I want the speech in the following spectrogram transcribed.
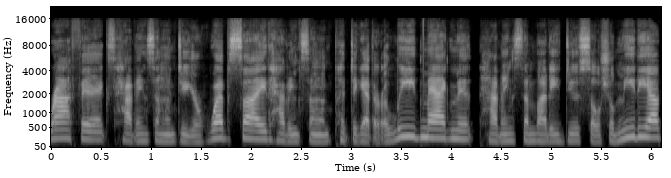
graphics, having someone do your website, having someone put together a lead magnet, having somebody do social media,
